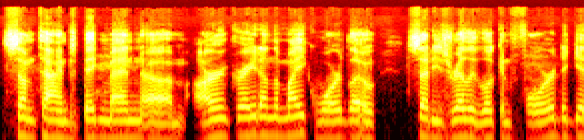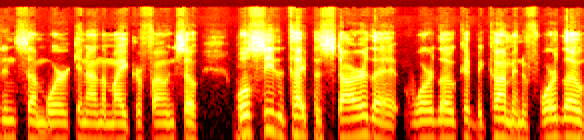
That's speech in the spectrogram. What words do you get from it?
sometimes big men um, aren't great on the mic. Wardlow said he's really looking forward to getting some working on the microphone. So we'll see the type of star that Wardlow could become. And if Wardlow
